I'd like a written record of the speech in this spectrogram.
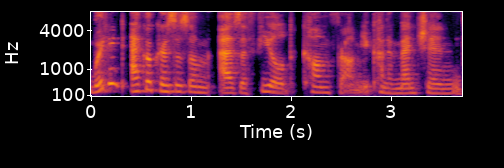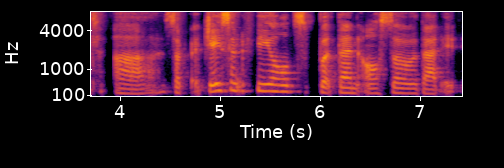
Where did eco-criticism as a field come from? You kind of mentioned uh, sort of adjacent fields, but then also that it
